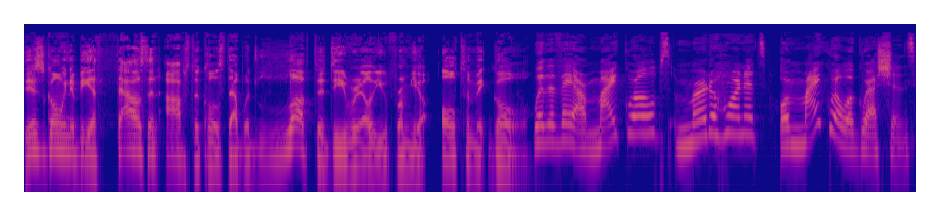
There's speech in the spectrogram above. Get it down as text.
there's going to be a thousand obstacles that would love to derail you from your ultimate goal. Whether they are microbes, murder hornets, or microaggressions,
